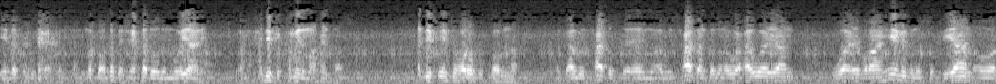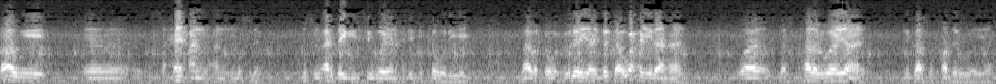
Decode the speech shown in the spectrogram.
yay dadka ku sheekaystaan. Marka oo dadka sheekadooda mooyaane xadiidka ka mid maaha intaas inta horeu ku koobnaa marka abu abu isxaaqankaduna waxaa weeyaan waa ibraahim ibnu sufyaan oo raawi صaxiixan can muslim muslim ardaygiisii weeyaan xadiidka ka wariyey marka wuxuu leeyahay dadkaa waxay yidhaahaan waa hadal weeyaane ninkaasu khadir weeyaan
